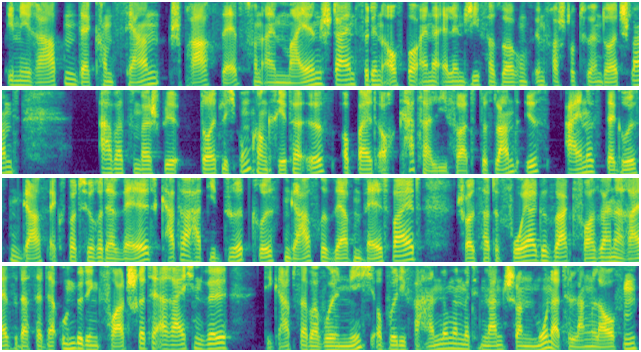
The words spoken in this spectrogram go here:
Emiraten. Der Konzern sprach selbst von einem Meilenstein für den Aufbau einer LNG-Versorgungsinfrastruktur in Deutschland. Aber zum Beispiel deutlich unkonkreter ist, ob bald auch Katar liefert. Das Land ist eines der größten Gasexporteure der Welt. Katar hat die drittgrößten Gasreserven weltweit. Scholz hatte vorher gesagt, vor seiner Reise, dass er da unbedingt Fortschritte erreichen will. Die gab es aber wohl nicht, obwohl die Verhandlungen mit dem Land schon monatelang laufen.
